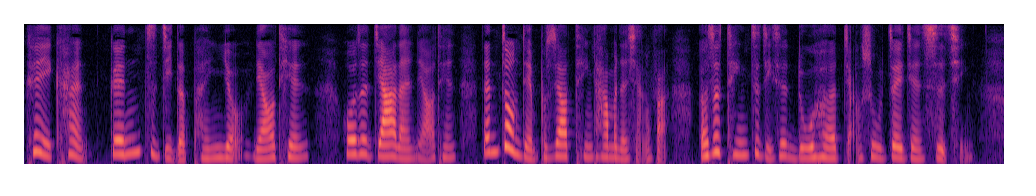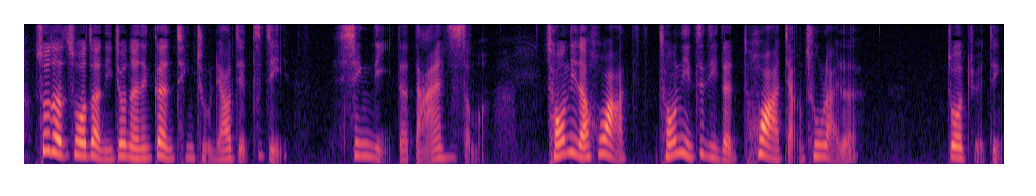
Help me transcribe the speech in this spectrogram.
可以看跟自己的朋友聊天，或者家人聊天。但重点不是要听他们的想法，而是听自己是如何讲述这件事情。说着说着，你就能更清楚了解自己心里的答案是什么。从你的话，从你自己的话讲出来的，做决定。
